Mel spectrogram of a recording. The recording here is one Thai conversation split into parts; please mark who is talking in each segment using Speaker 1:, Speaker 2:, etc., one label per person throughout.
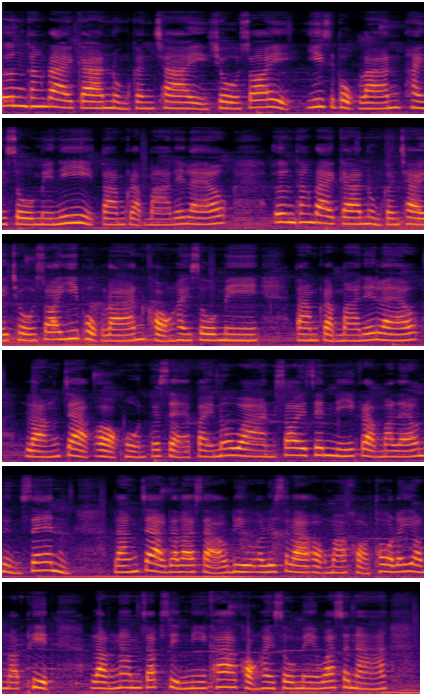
Speaker 1: อึ้งทั้งรายการหนุ่มกัญชัย โชว์สร้อย 26 ล้านไฮโซเมนี่ตามกลับมาได้แล้ว อึ้งทั้งรายการหนุ่มกัญชัย โชว์สร้อย 26 ล้านของไฮโซเม ตามกลับมาได้แล้ว หลังจากออกโหนกระแสไปเมื่อวานสร้อยเส้นนี้กลับมาแล้วหนึ่งเส้น หลังจากดาราสาวดิวอลิสลาออกมาขอโทษและยอมรับผิด หลังนำทรัพย์สินมีค่าของไฮโซเมวาสนา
